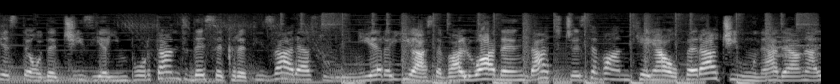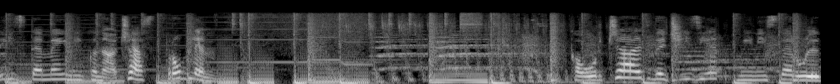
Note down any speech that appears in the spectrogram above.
Este o decizie important de secretizare a sublinierei a se va lua de îndat ce se va încheia operațiunea de analiză temeinic în această problemă. Ca orice altă decizie, Ministerul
